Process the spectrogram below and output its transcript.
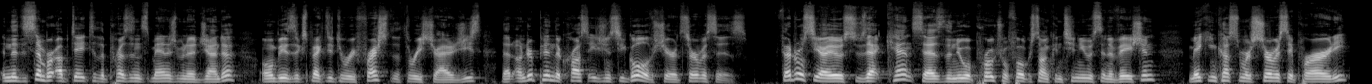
In the December update to the President's management agenda, OMB is expected to refresh the three strategies that underpin the cross agency goal of shared services. Federal CIO Suzette Kent says the new approach will focus on continuous innovation, making customer service a priority,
